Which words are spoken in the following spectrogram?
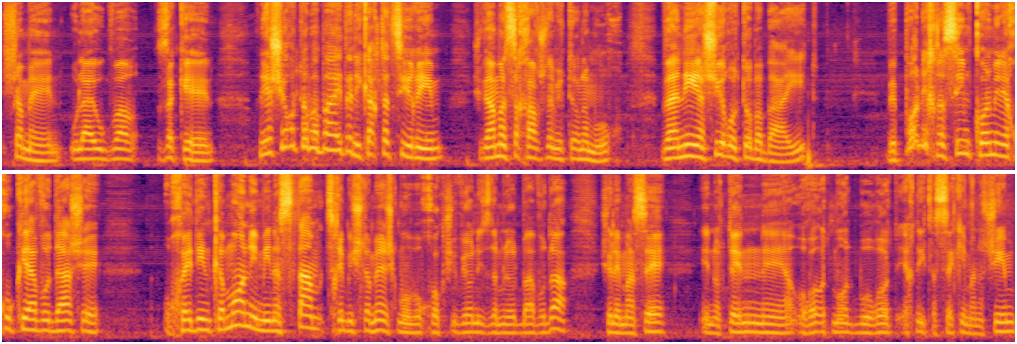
שמן, אולי הוא כבר זקן, אני אשאיר אותו בבית, אני אקח את הצעירים, שגם השכר שלהם יותר נמוך, ואני אשאיר אותו בבית, ופה נכנסים כל מיני חוקי עבודה שעורכי דין כמוני, מן הסתם, צריכים להשתמש, כמו בחוק שוויון הזדמנויות בעבודה, שלמעשה נותן אה, הוראות מאוד ברורות איך להתעסק עם אנשים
